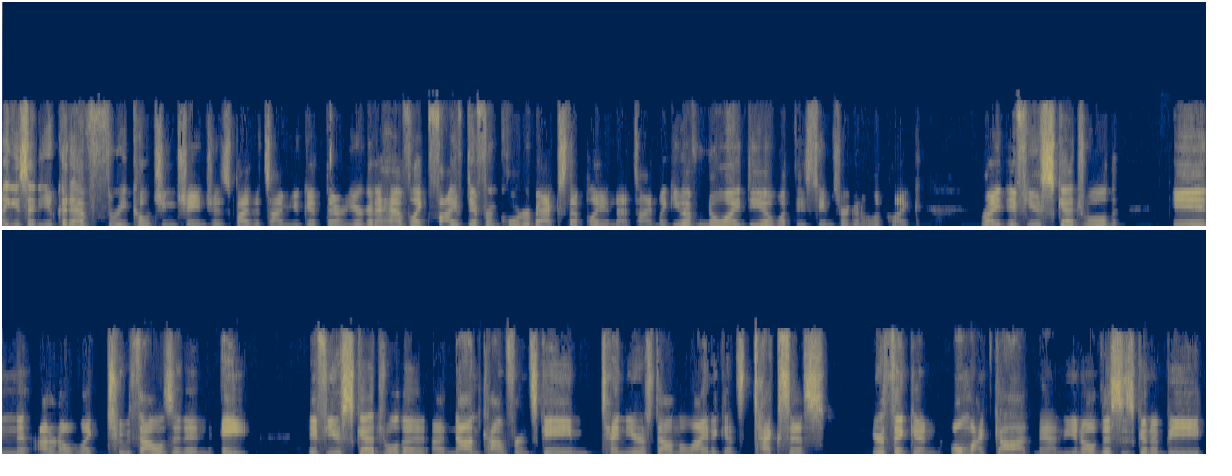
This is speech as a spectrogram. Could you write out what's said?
like you said you could have three coaching changes by the time you get there. You're going to have like five different quarterbacks that play in that time. Like you have no idea what these teams are going to look like right? If you scheduled in i don't know like 2008 if you scheduled a, a non-conference game 10 years down the line against texas you're thinking, oh my God, man, you know, this is going to be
